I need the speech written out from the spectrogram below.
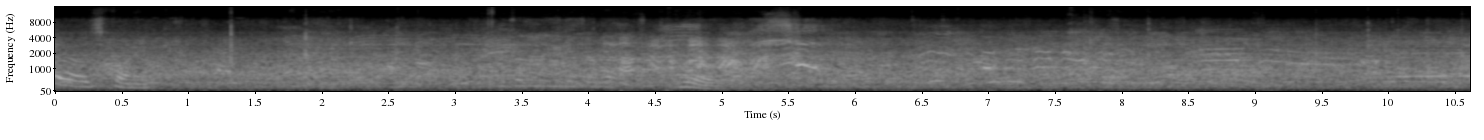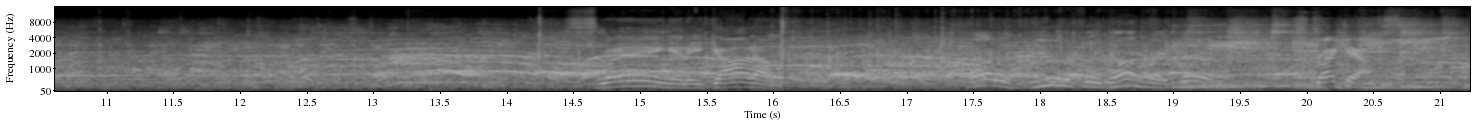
Oh, That's funny. Swing, and he got him. That was beautifully done right there. Strikeouts.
